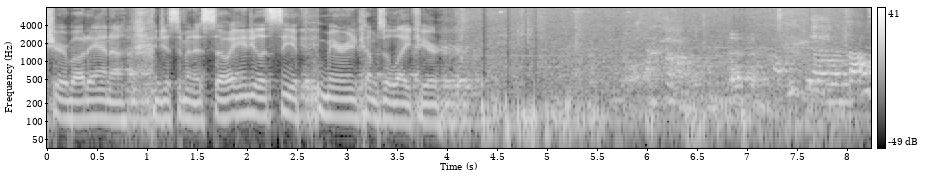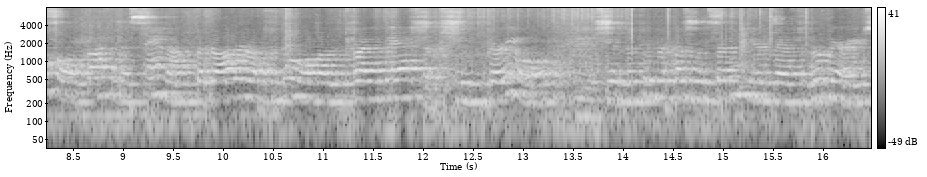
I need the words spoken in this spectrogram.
share about Anna in just a minute. So, Angie, let's see if Marion comes to life here. There was also a prophetess Anna, the daughter of Phanuel of the tribe of Asher. She was very old. She had lived with her husband seven years after her marriage,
